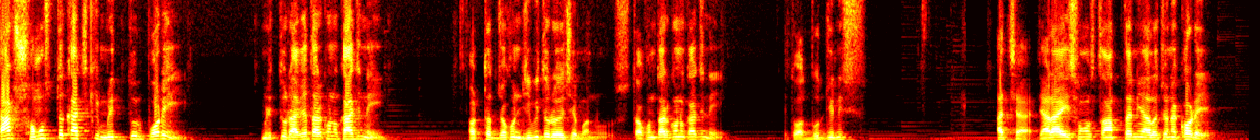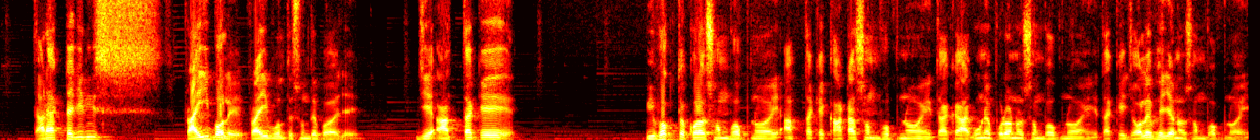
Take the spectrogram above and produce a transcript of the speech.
তার সমস্ত কাজ কি মৃত্যুর পরেই? মৃত্যুর আগে তার কোনো কাজ নেই? অর্থাৎ যখন জীবিত রয়েছে মানুষ, তখন তার কোনো কাজ নেই? এ তো অদ্ভুত জিনিস। আচ্ছা যারা এই সমস্ত আত্মা নিয়ে আলোচনা করে, তারা একটা জিনিস প্রায়ই বলে, প্রায়ই বলতে শুনতে পাওয়া যায়, যে আত্মাকে বিভক্ত করা সম্ভব নয়, আত্মাকে কাটা সম্ভব নয়, তাকে আগুনে পোড়ানো সম্ভব নয়, তাকে জলে ভেজানো সম্ভব নয়।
